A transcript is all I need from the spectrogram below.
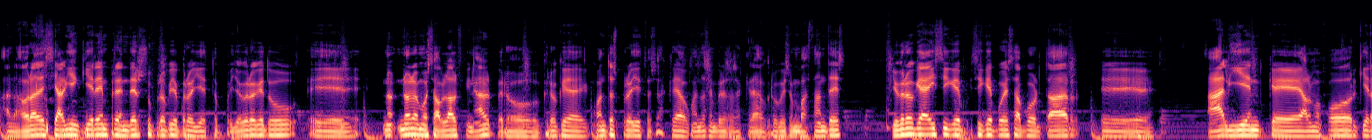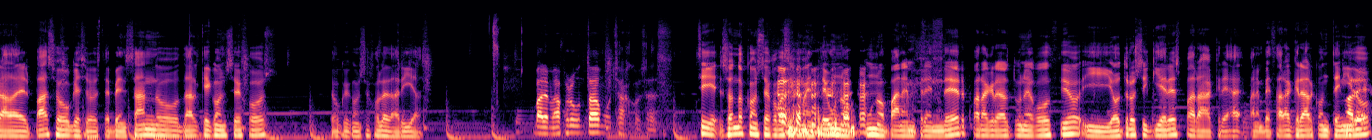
a la hora de si alguien quiere emprender su propio proyecto. Pues yo creo que tú, no, no, lo hemos hablado al final, pero creo que cuántos proyectos has creado, cuántas empresas has creado, creo que son bastantes yo creo que ahí sí que, sí que puedes aportar eh, a alguien que a lo mejor quiera dar el paso, que se lo esté pensando, tal, ¿qué consejos o qué consejo le darías? Vale, me has preguntado muchas cosas. Sí, son dos consejos básicamente. Uno, uno para emprender, para crear tu negocio y otro si quieres para, crear, para empezar a crear contenido.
